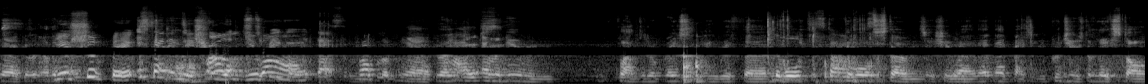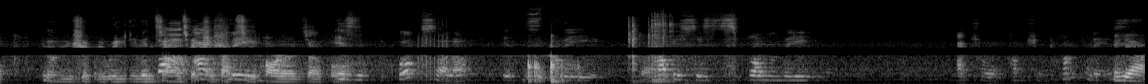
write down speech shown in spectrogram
Yeah, because I think You should be it's getting the accepted for what chance you to be are. good. That's the problem. Yeah, because Emma Newman flagged it up recently with uh, The Waterstones. the Waterstones issue, where they, they basically produced a list of who you should be reading in But that science fiction, fantasy, actually and horror, and so forth. Isn't the bookseller? It's the publicists from the actual publishing companies Yeah.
